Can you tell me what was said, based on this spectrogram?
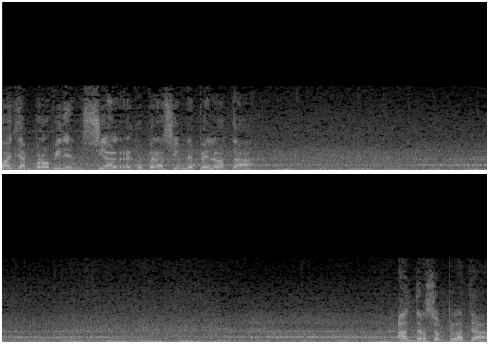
Vaya providencial recuperación de pelota. Anderson Plata.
